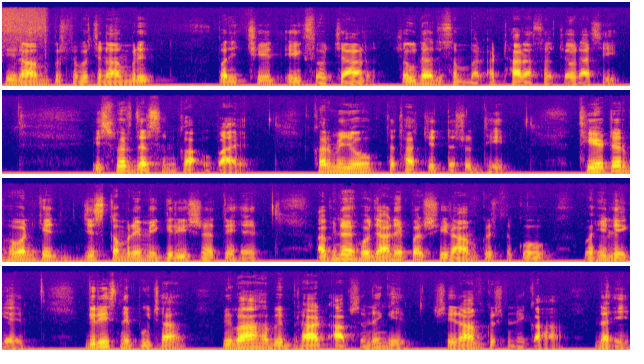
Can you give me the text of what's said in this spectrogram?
श्री रामकृष्ण वचनामृत, परिच्छेद 104 14 दिसंबर अठारह सौ चौरासी। ईश्वर दर्शन का उपाय, कर्मयोग तथा चित्त शुद्धि। थिएटर भवन के जिस कमरे में गिरीश रहते हैं, अभिनय हो जाने पर श्री रामकृष्ण को वहीं ले गए। गिरीश ने पूछा, विवाह विभ्राट आप सुनेंगे? श्री रामकृष्ण ने कहा, नहीं।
